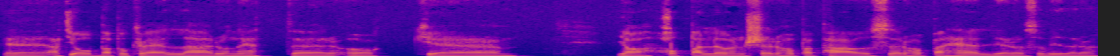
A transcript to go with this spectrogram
Eh, att jobba på kvällar och nätter och eh, ja, hoppa luncher, hoppa pauser, hoppa helger och så vidare.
